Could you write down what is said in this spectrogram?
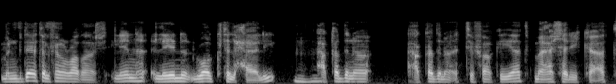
من بداية 2014 لين لين الوقت الحالي عقدنا عقدنا اتفاقيات مع شركات.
